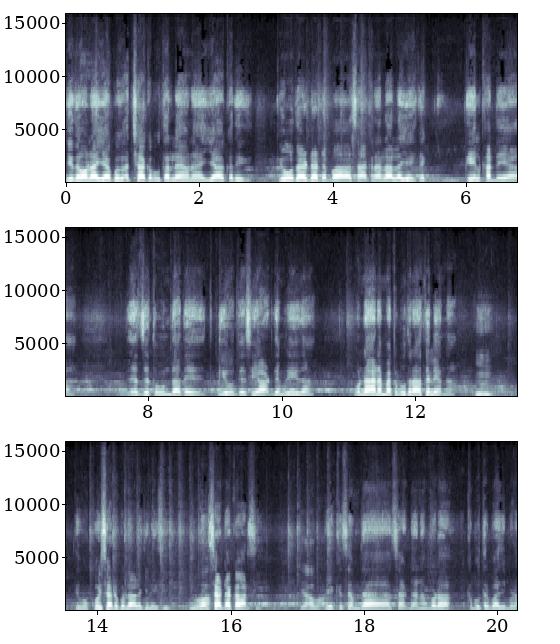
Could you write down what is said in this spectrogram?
ਜਦੋਂ ਆਉਣਾ ਜਾਂ ਕੋਈ ਅੱਛਾ ਕਬੂਤਰ ਲੈ ਆਉਣਾ ਹੈ ਜਾਂ ਕਦੇ ਘਿਓ ਦਾ ਐਡਾ ਡੱਬਾ ਸਾਖਣਾ ਲਾਲਾ ਜੀ ਅਸੀਂ ਤੇ ਤੇਲ ਖਾਂਦੇ ਆ ਜ਼ੈਤੂਨ ਦਾ ਤੇ ਘਿਓ ਤੇ ਅਸੀਂ ਹਾਰਟ ਦੇ ਮਰੀਜ਼ ਆ ਉਹਨਾਂ ਆ ਨਾ ਮੈਂ ਕਬੂਤਰਾਂ ਵਾਸਤੇ ਲਿਆਉਣਾ ਹੂੰ। ਤੇ ਉਹ ਕੋਈ ਸਾਡੇ ਕੋਲ ਲਾਲਚ ਨਹੀਂ ਸੀ। ਵਾਹ। ਸਾਡਾ ਘਰ ਸੀ। ਕੀ ਬਾਤ ਇੱਕ ਕਿਸਮ ਦਾ ਸਾਡਾ ਨਾ ਬੜਾ ਕਬੂਤਰਬਾਜ਼ੀ ਬੜਾ।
